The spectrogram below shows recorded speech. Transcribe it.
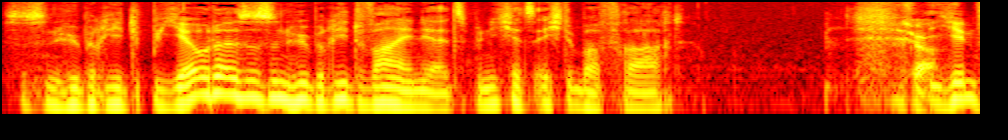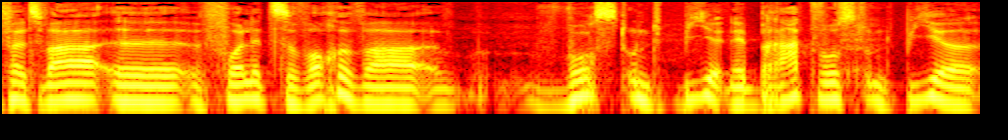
Ist es ein Hybrid-Bier oder ist es ein Hybrid-Wein? Ja, jetzt bin ich jetzt echt überfragt. Tja. Jedenfalls war äh, vorletzte Woche war Wurst und Bier, ne, Bratwurst und Bier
